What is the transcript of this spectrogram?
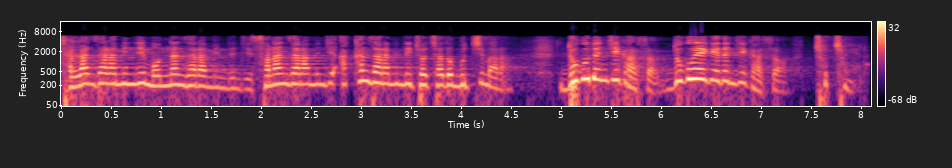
잘난 사람인지 못난 사람인지 선한 사람인지 악한 사람인지조차도 묻지 마라. 누구든지 가서 누구에게든지 가서 초청해라.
